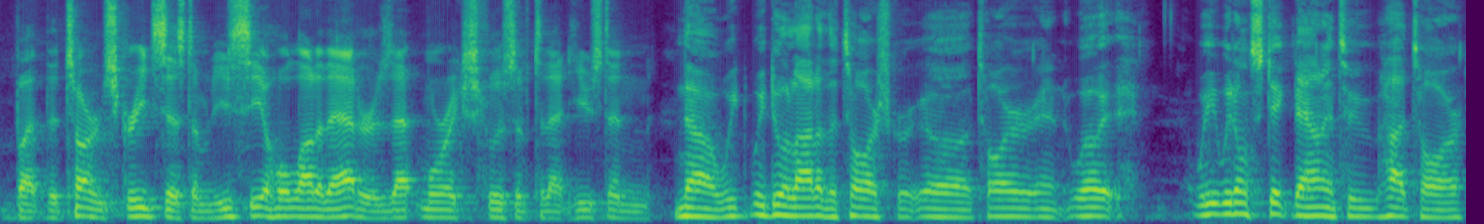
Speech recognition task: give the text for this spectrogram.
but the tar and screed system, do you see a whole lot of that or is that more exclusive to that Houston? No, we, we do a lot of the tar, uh, tar and well, it, we, we don't stick down into hot tar.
